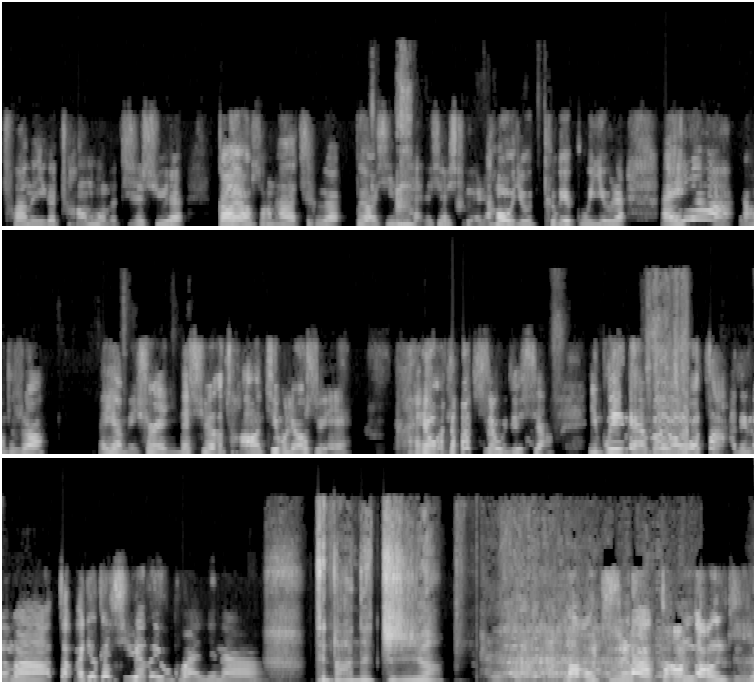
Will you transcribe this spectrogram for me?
穿了一个长筒的直靴，刚要上他的车，不小心踩了下雪，然后我就特别故意我说，哎呀，然后他说，哎呀，没事儿，你那靴子长进不了水。哎呀，我当时我就想，你不应该问问我咋的了吗？怎么就跟靴子有关系呢？这男的直啊。老直了，刚刚直。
